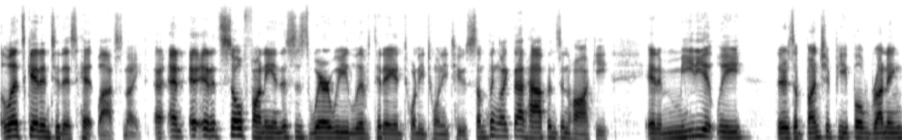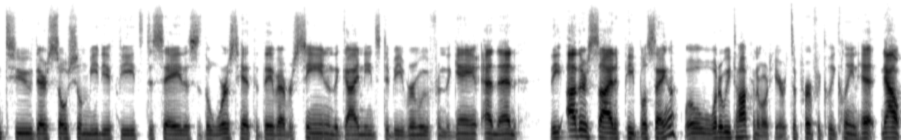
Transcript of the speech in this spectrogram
let's get into this hit last night. And, and it's so funny and this is where we live today in 2022. Something like that happens in hockey. It immediately there's a bunch of people running to their social media feeds to say this is the worst hit that they've ever seen and the guy needs to be removed from the game. And then the other side of people saying, oh, well, what are we talking about here? It's a perfectly clean hit. Now,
